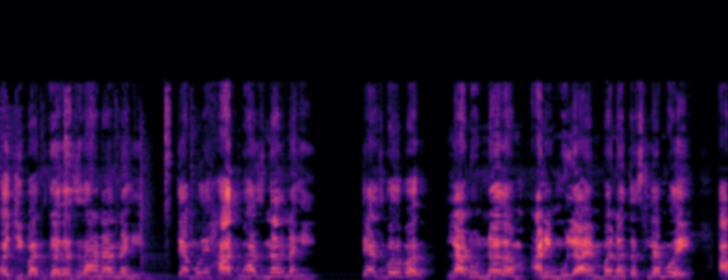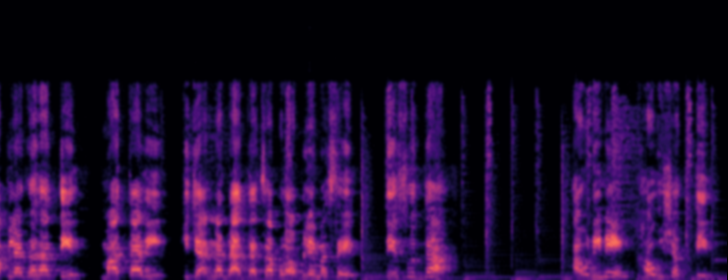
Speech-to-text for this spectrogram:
अजिबात गरज राहणार नाही. त्यामुळे हात भाजणार नाही. त्याचबरोबर लाडू नरम आणि मुलायम बनत असल्यामुळे आपल्या घरातील म्हातारी की ज्यांना दाताचा प्रॉब्लेम असेल ते सुद्धा आवडीने खाऊ शकतील.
